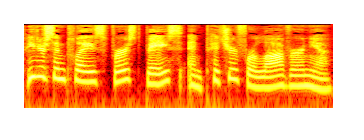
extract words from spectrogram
Peterson plays first base and pitcher for La Vernia.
